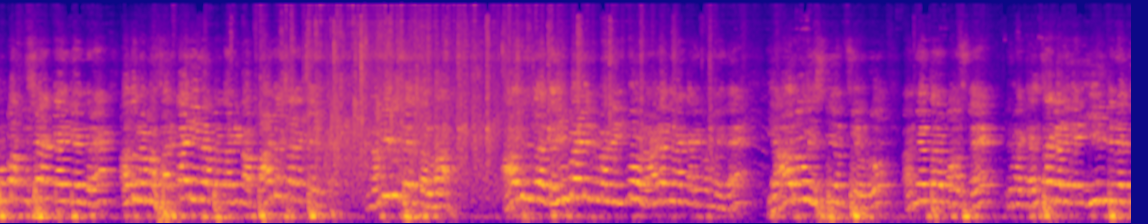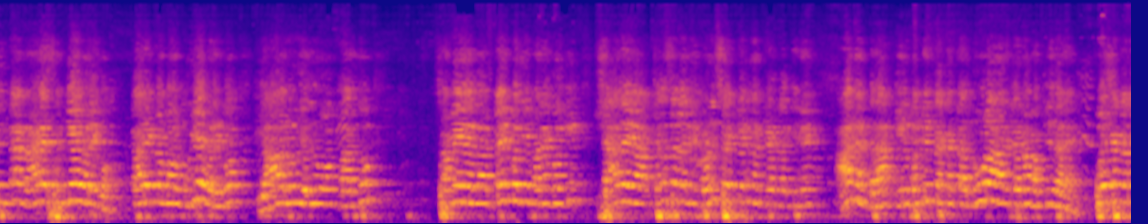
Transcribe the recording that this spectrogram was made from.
ತುಂಬಾ ಖುಷಿ ಆಗ್ತಾ ಇದೆ ಅಂದ್ರೆ, ಅದು ನಮ್ಮ ಸರ್ಕಾರಿ ಪ್ರಾಥಮಿಕ ಪಾಠಶಾಲೆ ಸೇರುತ್ತೆ. ನಮಗೂ ಸೇರ್ತಲ್ವಾ? ಆದ್ರಿಂದ ದಯಮಾಡಿ ನಿಮ್ಮಲ್ಲಿ ಇನ್ನೂ ನಾಳೆ ಕಾರ್ಯಕ್ರಮ ಇದೆ. ಯಾರು ಎಸ್ ಡಿ ಎಂ ಸಿ ಅವರು ಅನ್ಯತರ ಭಾವಿಸದೆ ನಿಮ್ಮ ಕೆಲಸಗಳಿಗೆ ಈ ದಿನದಿಂದ ನಾಳೆ ಸಂಜೆವರೆಗೂ ಕಾರ್ಯಕ್ರಮ ಮುಗಿಯೋವರೆಗೂ ಯಾರು ಎಲ್ಲೂ ಹೋಗಬಾರ್ದು. ಸಮಯದ ಟೈಮಲ್ಲಿ ಮನೆಗೆ ಹೋಗಿ ಶಾಲೆಯ ಕೆಲಸದಲ್ಲಿ ತೊಡಗಿಸಬೇಕು ನಾನು ಕೇಳ್ಕೊತೀನಿ ಆ ನಂತರ ಇಲ್ಲಿ ಬಂದಿರ್ತಕ್ಕಂಥ ನೂರ ಆರು ಜನ ಮಕ್ಕಳಿದ್ದಾರೆ. ಪೋಷಕರ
